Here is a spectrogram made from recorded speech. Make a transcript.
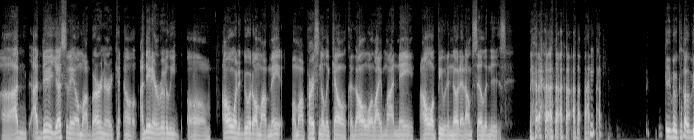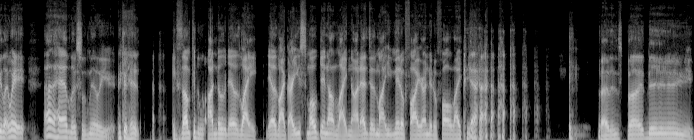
Uh, I I did yesterday on my burner account. I didn't really um I don't want to do it on my main on my personal account because I don't want like my name. I don't want people to know that I'm selling this. People gonna be like, wait, that head looks familiar. Like some people I knew they was like they was like, "Are you smoking?" I'm like, "No, that's just my humidifier under the phone." Like, yeah. that is funny.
